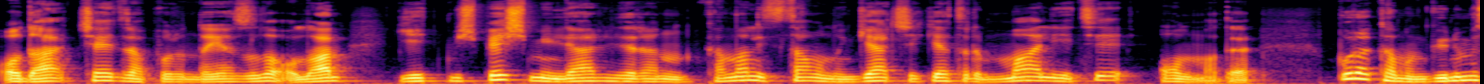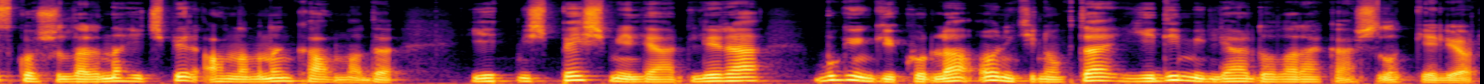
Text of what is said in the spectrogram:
o da ÇED raporunda yazılı olan 75 milyar liranın Kanal İstanbul'un gerçek yatırım maliyeti olmadı. Bu rakamın günümüz koşullarında hiçbir anlamının kalmadı. 75 milyar lira bugünkü kurla 12.7 milyar dolara karşılık geliyor.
